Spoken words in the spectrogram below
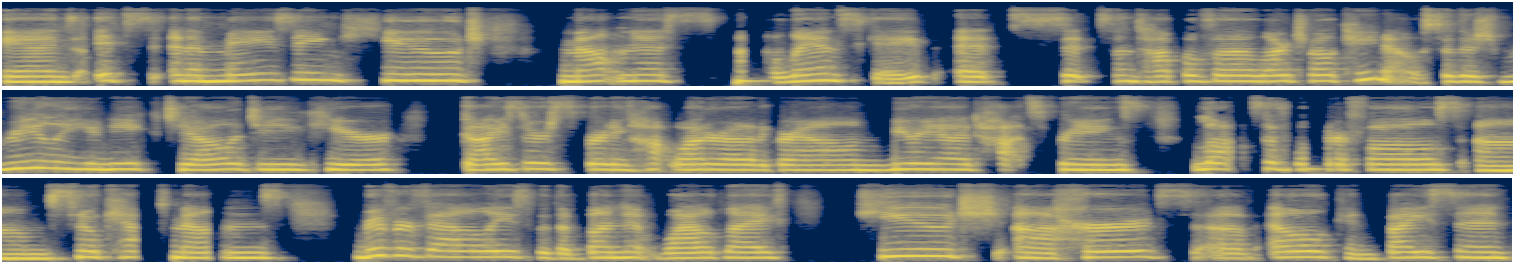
And it's an amazing, huge, mountainous landscape. It sits on top of a large volcano. So there's really unique geology here geysers spurting hot water out of the ground, myriad hot springs, lots of waterfalls, um, snow capped mountains, river valleys with abundant wildlife, huge uh, herds of elk and bison,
